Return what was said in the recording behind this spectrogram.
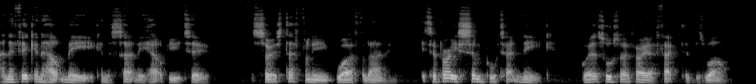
and if it can help me, it can certainly help you too. So it's definitely worth learning. It's a very simple technique, but it's also very effective as well,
